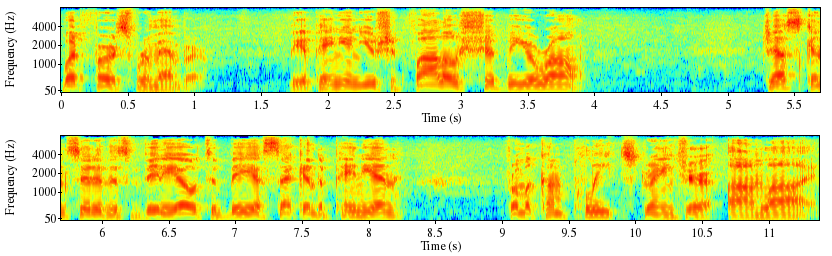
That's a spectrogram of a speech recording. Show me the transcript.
But first, remember the opinion you should follow should be your own. Just consider this video to be a second opinion from a complete stranger online.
